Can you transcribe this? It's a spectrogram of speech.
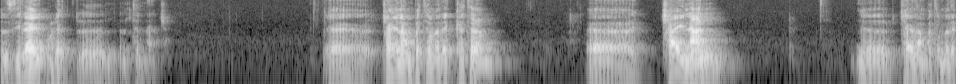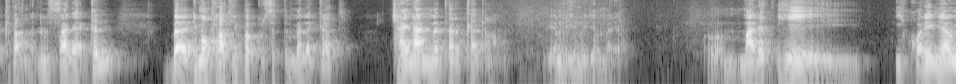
እዚህ ላይ ሁለት እንትን ናቸው። ቻይናን በተመለከተ ቻይናን ቻይናን በተመለከተ አለ ለምሳሌ ያክል በዲሞክራቲክ በኩል ስትመለከት ቻይናን መጠርቀቅ ነው ይህ መጀመሪያው ማለት ይሄ ኢኮኖሚያዊ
